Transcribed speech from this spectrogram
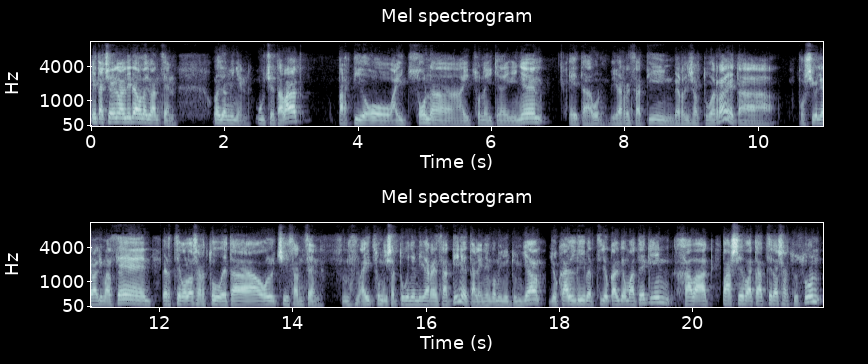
eta txenean aldira hola joan zen, hola joan ginen, utxe bat, partido aitzona, aitzona ikena ginen, eta, bueno, bigarren zatin berdin sartu barra, eta posible bali mazen, bertze gola sartu, eta holtsi izan zen. Aitzun sartu ginen bigarren zatin, eta lehenengo minutun ja, jokaldi, bertze jokaldi omatekin, jabak pase bat atzera sartu zuen,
